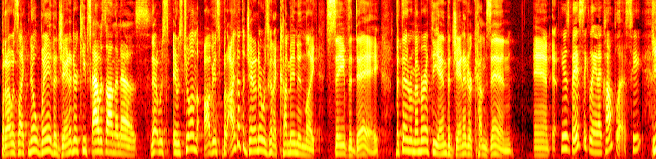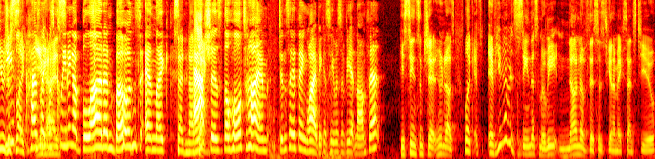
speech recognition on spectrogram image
but I was like, no way, the janitor keeps that was on the nose. That was it was too on the obvious, but I thought the janitor was gonna come in and like save the day. But then remember at the end, the janitor comes in and He was basically an accomplice. He He was just like, has "You like guys-" was cleaning up blood and bones and like Said nothing. ashes the whole time. Didn't say a thing. Why? Because he was a Vietnam vet. he's seen some shit. Who knows? Look, if if you haven't seen this movie, none of this is gonna make sense to you.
